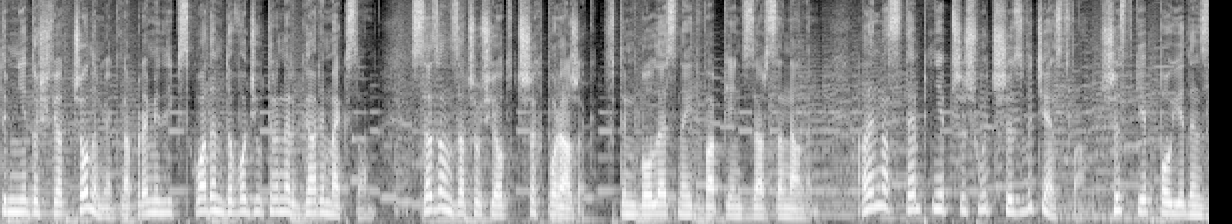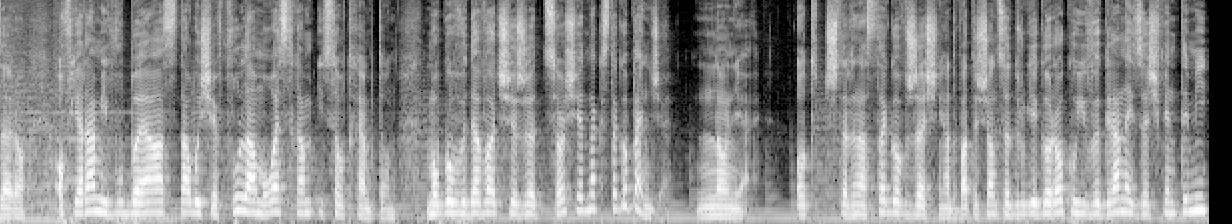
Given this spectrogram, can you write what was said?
Tym niedoświadczonym jak na Premier League składem dowodził trener Gary Maxon. Sezon zaczął się od trzech porażek, w tym bolesnej 2-5 z Arsenalem. Ale następnie przyszły trzy zwycięstwa, wszystkie po 1-0. Ofiarami WBA stały się Fulham, West Ham i Southampton. Mogło wydawać się, że coś jednak z tego będzie. No nie. Od 14 września 2002 roku i wygranej ze świętymi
